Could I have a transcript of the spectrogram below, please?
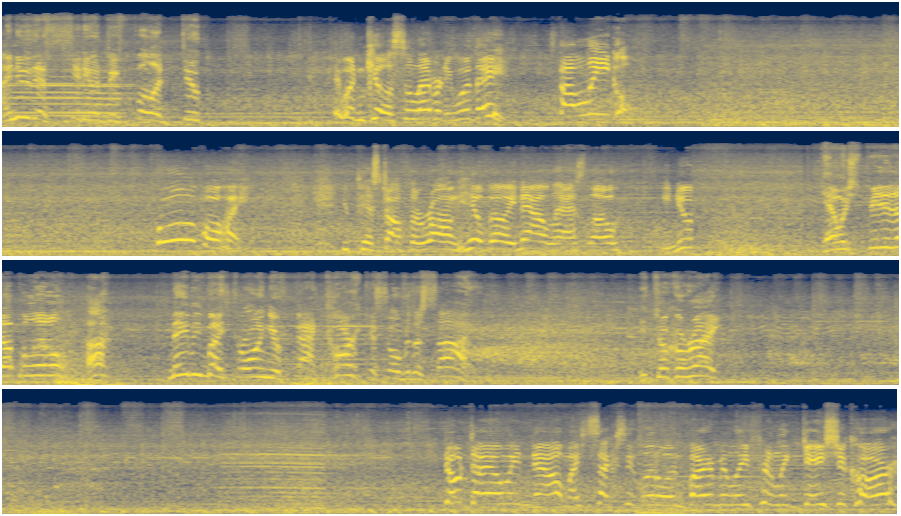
I knew this city would be full of dupe. They wouldn't kill a celebrity, would they? It's not legal. Oh boy. You pissed off the wrong hillbilly now, Lazlow. You knew. Can we speed it up a little? Huh? Maybe by throwing your fat carcass over the side. He took a right. Don't die on me now, my sexy little environmentally friendly geisha car.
